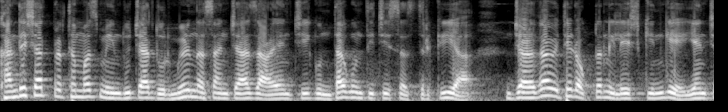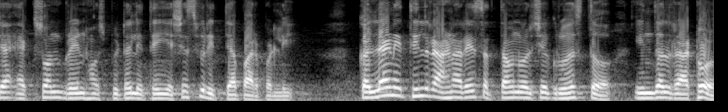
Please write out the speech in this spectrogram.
खानदेशात प्रथमच मेंदूच्या दुर्मिळ नसांच्या जाळ्यांची गुंतागुंतीची शस्त्रक्रिया जळगाव येथे डॉक्टर निलेश किनगे यांच्या ॲक्सॉन ब्रेन हॉस्पिटल येथे यशस्वीरित्या पार पडली. कल्याण येथील राहणारे सत्तावन्न वर्षीय गृहस्थ इंदल राठोड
